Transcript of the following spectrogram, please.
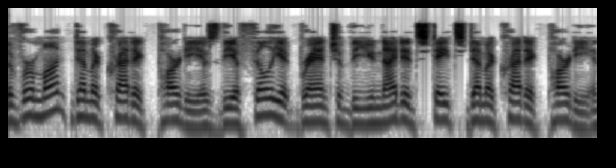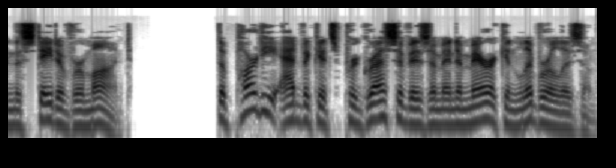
The Vermont Democratic Party is the affiliate branch of the United States Democratic Party in the state of Vermont. The party advocates progressivism and American liberalism.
